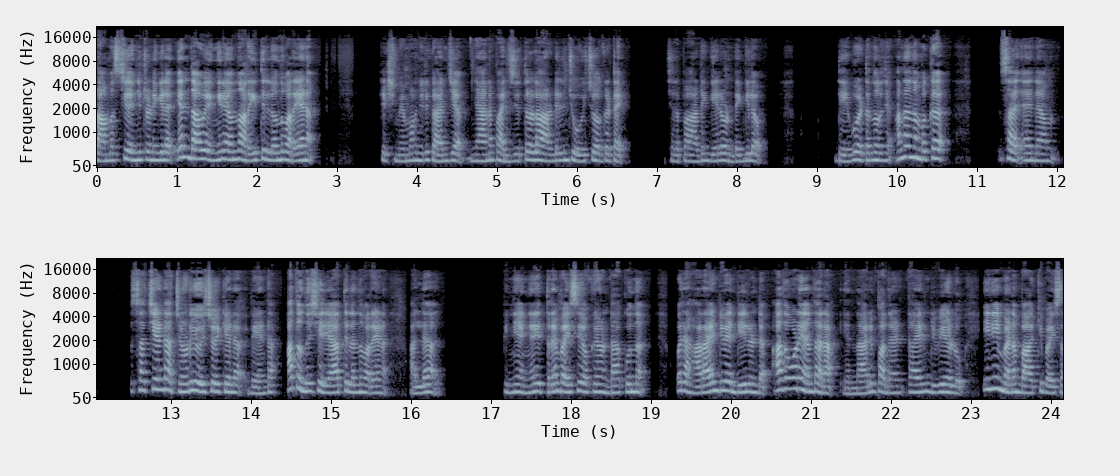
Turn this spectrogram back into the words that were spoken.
താമസിച്ച് കഴിഞ്ഞിട്ടുണ്ടെങ്കിൽ എന്താവും എങ്ങനെയാണെന്നും അറിയത്തില്ലോ എന്ന് പറയണം ലക്ഷ്മിയ പറഞ്ഞൊരു കാര്യം ചെയ്യാം. ഞാൻ പരിചയത്തിലുള്ള ആരുടെയും ചോദിച്ചു നോക്കട്ടെ. ചിലപ്പോൾ ആരുടെങ്കിലും ഉണ്ടെങ്കിലോ? ദേവ് ഏട്ടെന്ന് പറഞ്ഞു അന്നാ നമുക്ക് സച്ചിയുടെ അച്ഛനോട് ചോദിച്ചു നോക്കിയാൽ വേണ്ട അതൊന്നും ശരിയാകത്തില്ലെന്ന് പറയണം. അല്ല പിന്നെ എങ്ങനെ ഇത്രയും പൈസയൊക്കെ ഉണ്ടാക്കുന്ന? ഒരു ആറായിരം രൂപ എന്റെ കയ്യിലുണ്ട് അതുകൂടെ ഞാൻ തരാം. എന്നാലും പതിനെട്ടായിരം രൂപയേ ഉള്ളൂ. ഇനിയും വേണം ബാക്കി പൈസ.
